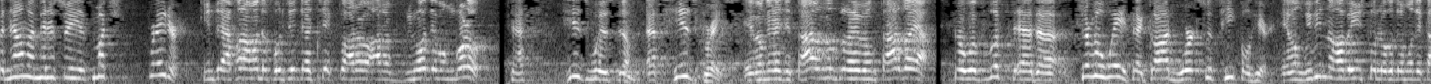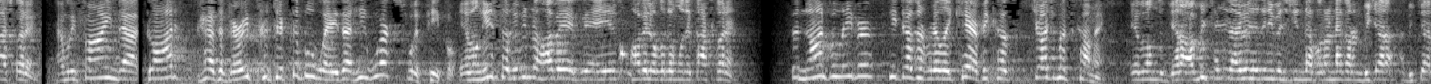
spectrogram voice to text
But now my ministry is much greater. কিন্তু এখন আমাদের পরিচর্যা হচ্ছে একটু আরো আরো বৃহৎ এবং বড় That's His wisdom. That's His grace. এবং এটা যে তার অনুগ্রহ এবং তার দয়া So we've looked at uh, several ways that God works with people here. এবং বিভিন্ন ভাবে ঈশ্বর লোকদের মধ্যে কাজ করেন And we find that God has a very predictable way that He works with people. এবং ঈশ্বর বিভিন্ন ভাবে এরকম ভাবে লোকদের মধ্যে কাজ করেন The non-believer, he doesn't really care because judgment's coming. এবং যারা অবিশ্বাসী তার বিষয়ে তিনি বেশি চিন্তা করেন না কারণ বিচার বিচার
